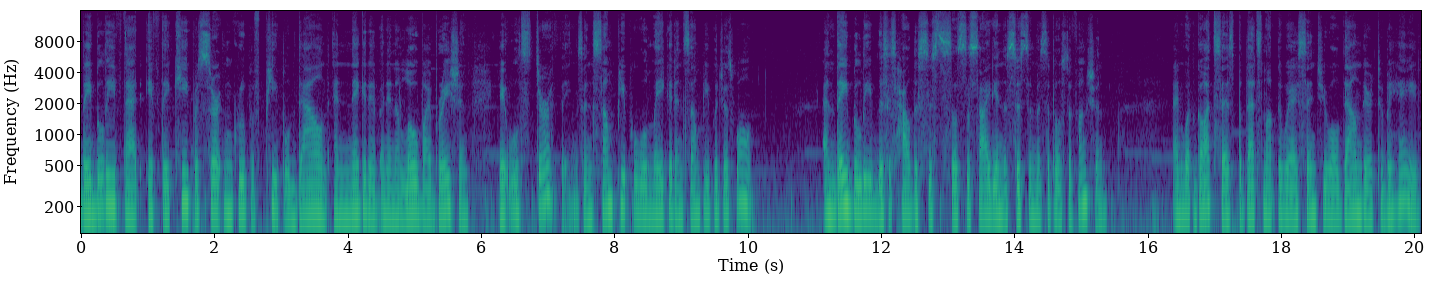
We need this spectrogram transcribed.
They believe that if they keep a certain group of people down and negative and in a low vibration, it will stir things, and some people will make it and some people just won't and they believe this is how the society and the system is supposed to function. And what God says, but that's not the way I sent you all down there to behave.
